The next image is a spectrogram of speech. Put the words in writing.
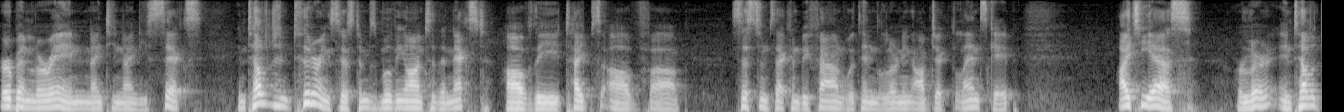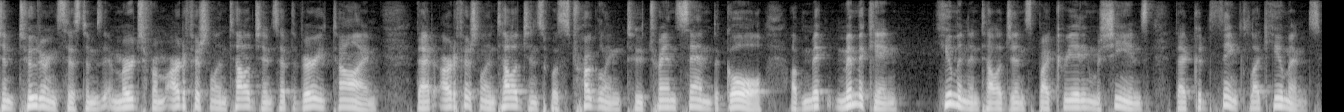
Urban-Lurain, 1996, intelligent tutoring systems, moving on to the next of the types of uh, systems that can be found within the learning object landscape, ITS or learn, intelligent tutoring systems emerged from artificial intelligence at the very time that artificial intelligence was struggling to transcend the goal of mi mimicking human intelligence by creating machines that could think like humans.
